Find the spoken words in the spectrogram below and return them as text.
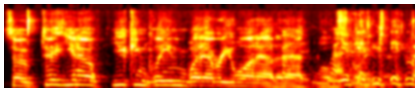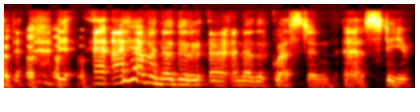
so to, you know you can glean whatever you want out of that little story. i have another uh, another question uh, steve.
